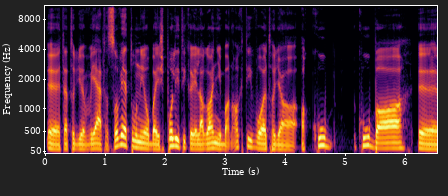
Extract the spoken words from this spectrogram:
tehát hogy járt a Szovjetunióba, és politikailag annyiban aktív volt, hogy a, a Kub, Kuba ö,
